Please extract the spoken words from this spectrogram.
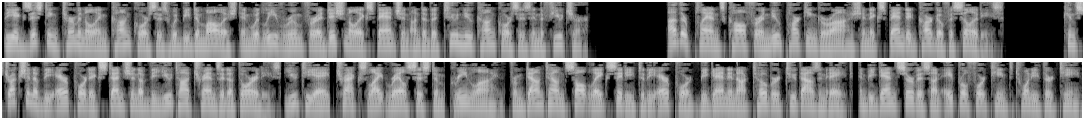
The existing terminal and concourses would be demolished and would leave room for additional expansion onto the two new concourses in the future. Other plans call for a new parking garage and expanded cargo facilities. Construction of the airport extension of the Utah Transit Authority's UTA TRAX light rail system Green Line from downtown Salt Lake City to the airport began in October 2008, and began service on April 14, 2013.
